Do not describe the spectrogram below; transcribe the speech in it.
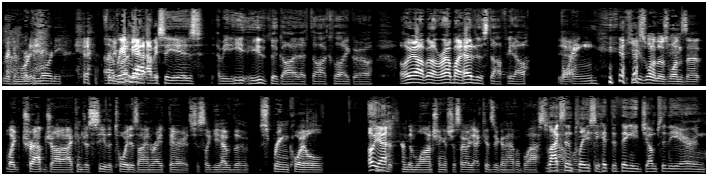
Rick and Morty. Rick and Morty. yeah, uh, Ram Man obviously is. I mean, he he's the guy that talks like, uh, "Oh yeah, I'm gonna wrap my head into stuff," you know. Yeah. He's one of those ones that, like Trap Jaw, I can just see the toy design right there. It's just like you have the spring coil. Oh yeah, and them launching. It's just like, oh yeah, kids are gonna have a blast. Locks in one. place. You hit the thing. He jumps in the air, and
